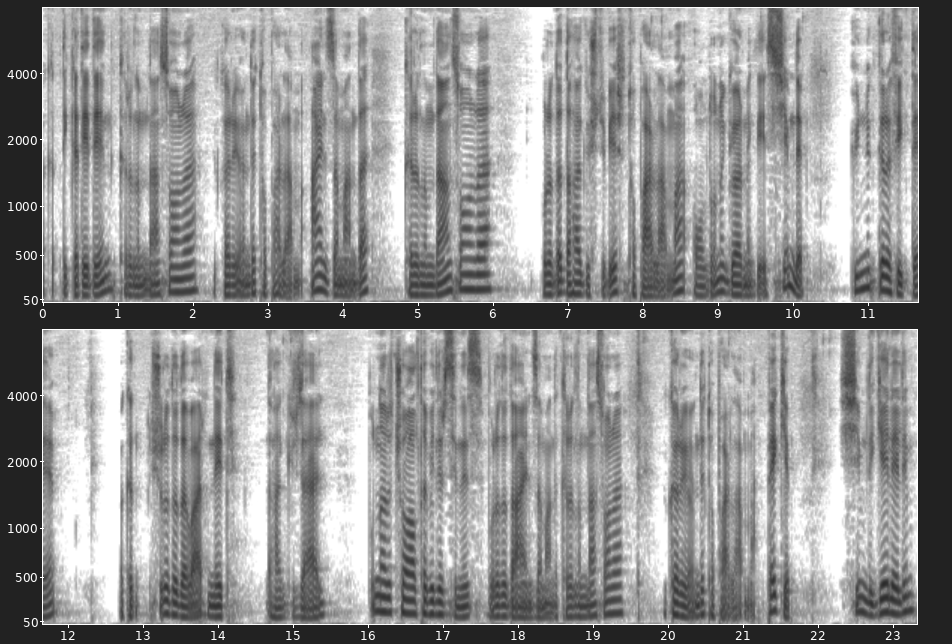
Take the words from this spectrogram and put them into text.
Bakın dikkat edin. Kırılımdan sonra yukarı yönde toparlanma. Aynı zamanda kırılımdan sonra burada daha güçlü bir toparlanma olduğunu görmekteyiz. Şimdi günlük grafikte bakın şurada da var net daha güzel. Bunları çoğaltabilirsiniz. Burada da aynı zamanda kırılımdan sonra yukarı yönde toparlanma. Peki şimdi gelelim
